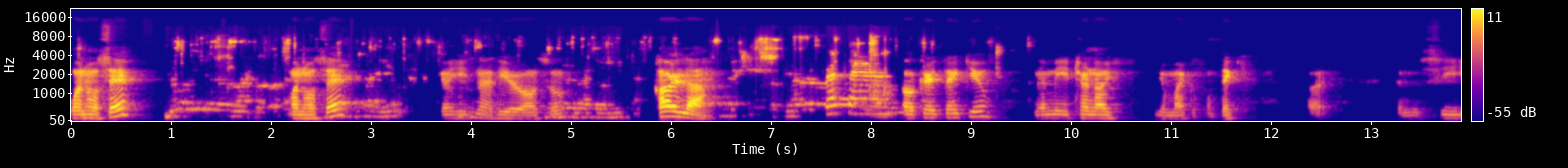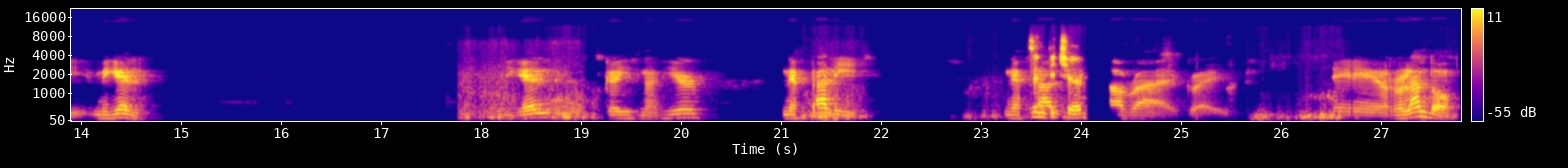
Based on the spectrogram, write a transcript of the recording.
Juan Jose? Juan Jose? Okay, he's not here also. Carla. Present. Okay, thank you. Let me turn off your microphone. Thank you. All right. Let me see. Miguel. Miguel. Okay, he's not here. Neftali. Present Neftali. teacher. All right, great. Eh, Rolando.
